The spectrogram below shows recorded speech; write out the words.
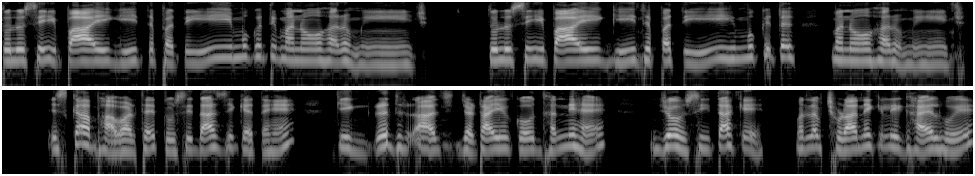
तुलसी पाई गीत पति, मुकुति मनोहर मीच। तुलसी पाई गीत पति, मुकुत मनोहर मीच। इसका भावार्थ है, तुलसीदास जी कहते हैं कि गृधराज जटायु को धन्य है, जो सीता के मतलब छुड़ाने के लिए घायल हुए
